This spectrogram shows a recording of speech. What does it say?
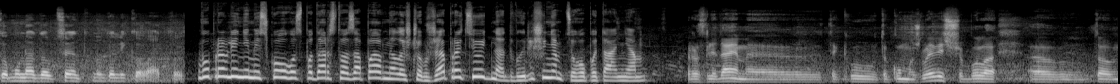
кому надо в центр, ну далековато. В управлінні міського господарства запевнили, що вже працюють над вирішенням цього питання. Розглядаємо е, таку, таку можливість, щоб була е, то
